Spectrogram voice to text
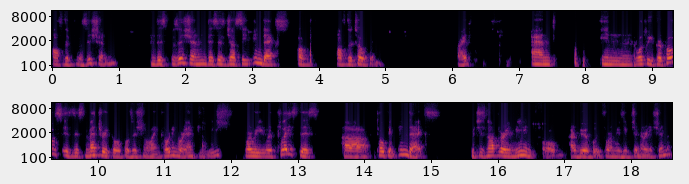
of the position. And this position, this is just the index of, of the token, right? And in what we propose is this metrical positional encoding or MPE, where we replace this uh, token index, which is not very meaningful, arguably, for music generation,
